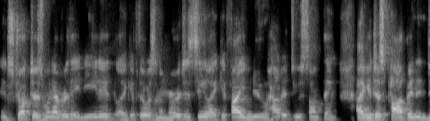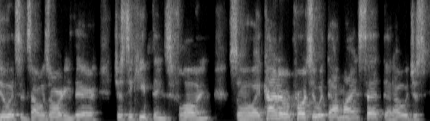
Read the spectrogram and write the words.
instructors whenever they needed. Like if there was an emergency, like if I knew how to do something, I could just pop in and do it since I was already there just to keep things flowing. So I kind of approached it with that mindset that I would just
